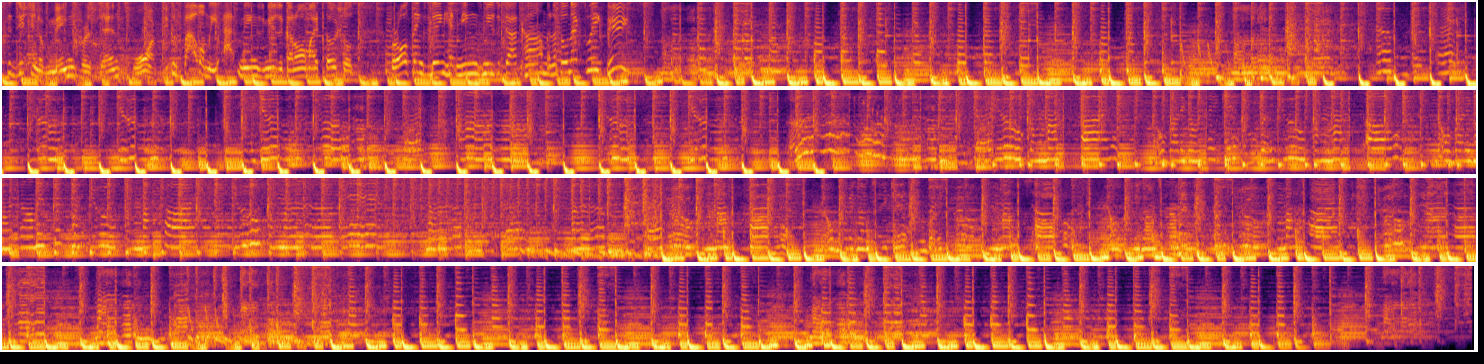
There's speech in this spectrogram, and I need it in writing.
Week's edition of Ming Presents Warmth. You can follow me at Ming's Music on all my socials. For all things Ming, hit mingsmusic.com. And until next week, peace!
